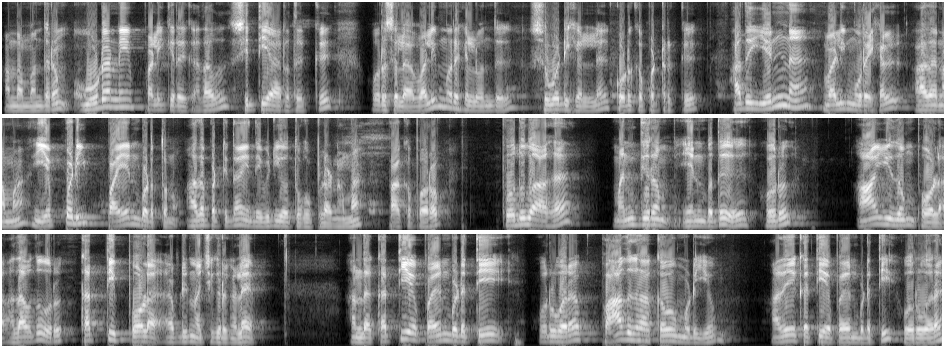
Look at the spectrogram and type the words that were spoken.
அந்த மந்திரம் உடனே பழிக்கிறதுக்கு அதாவது சித்தியாகிறதுக்கு ஒரு சில வழிமுறைகள் வந்து சுவடிகளில் கொடுக்கப்பட்டிருக்கு. அது என்ன வழிமுறைகள் அதை நம்ம எப்படி பயன்படுத்தணும் அதை பற்றி தான் இந்த வீடியோ தொகுப்பில் நம்ம பார்க்க போகிறோம் பொதுவாக மந்திரம் என்பது ஒரு ஆயுதம் போல அதாவது ஒரு கத்தி போல அப்படின்னு வச்சுக்கிறோங்களேன் அந்த கத்தியை பயன்படுத்தி ஒருவரை பாதுகாக்கவும் முடியும். அதே கத்தியை பயன்படுத்தி ஒருவரை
